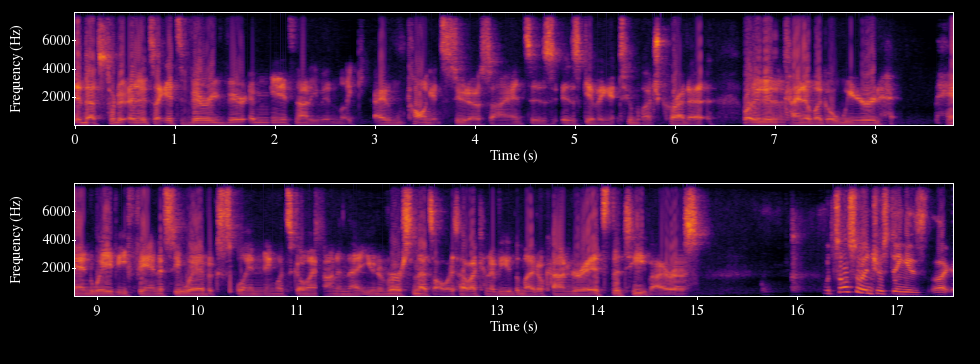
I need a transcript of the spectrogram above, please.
that's sort of and it's like it's very very i mean it's not even like i'm calling it pseudoscience is is giving it too much credit but it is kind of like a weird hand wavy fantasy way of explaining what's going on in that universe and that's always how i kind of view the mitochondria. It's the t virus. What's also interesting is, like,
